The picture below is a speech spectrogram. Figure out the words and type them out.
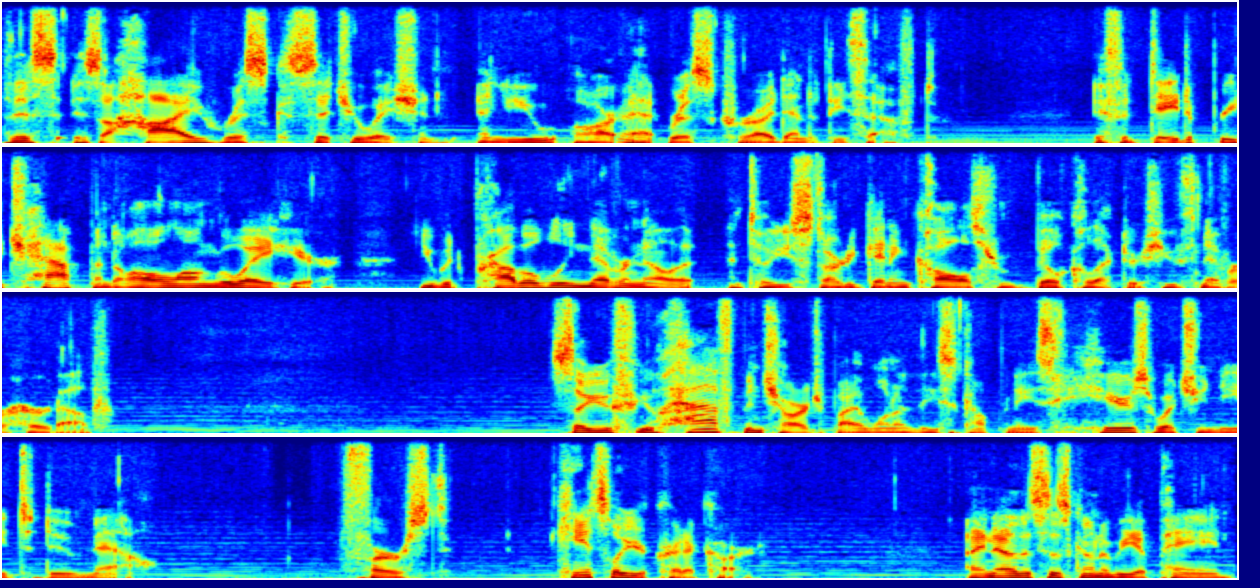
This is a high risk situation and you are at risk for identity theft. If a data breach happened all along the way here, you would probably never know it until you started getting calls from bill collectors you've never heard of. So if you have been charged by one of these companies, here's what you need to do now. First, cancel your credit card. I know this is going to be a pain,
